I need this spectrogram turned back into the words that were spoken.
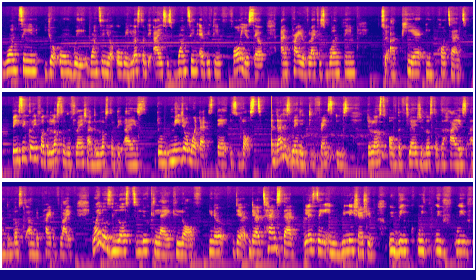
wanting your own way, wanting your own way. Lust of the eyes is wanting everything for yourself, and pride of life is wanting to appear important. Basically, for the lust of the flesh and the lust of the eyes, the major word that's there is lust. And that is where the difference is the lust of the flesh, the lust of the eyes, and the lust and the pride of life. Why does lust look like love? You know, there there are times that let's say in relationship we've been we've we've, we've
